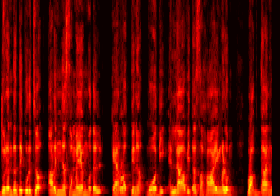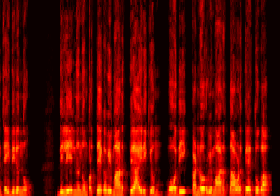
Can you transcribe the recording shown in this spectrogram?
ദുരന്തത്തെക്കുറിച്ച് അറിഞ്ഞ സമയം മുതൽ കേരളത്തിന് മോദി എല്ലാവിധ സഹായങ്ങളും വാഗ്ദാനം ചെയ്തിരുന്നു. ദില്ലിയിൽ നിന്നും പ്രത്യേക വിമാനത്തിലായിരിക്കും മോദി കണ്ണൂർ വിമാനത്താവളത്തിലെത്തുക.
